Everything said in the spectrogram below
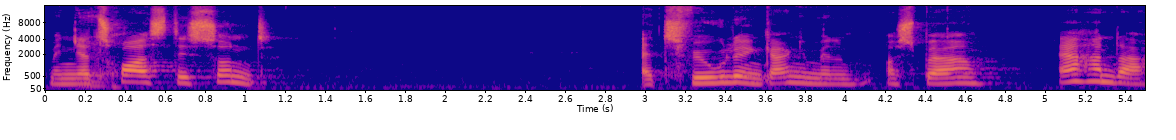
Men jeg Ja. tror også, det er sundt at tvivle en gang imellem og spørge, er han der?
